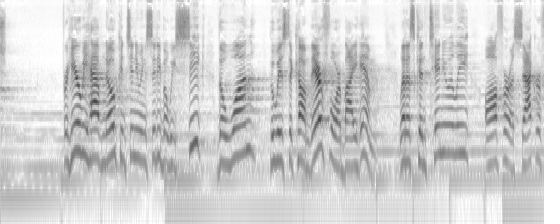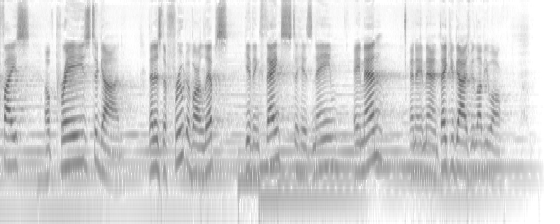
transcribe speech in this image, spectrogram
For here we have no continuing city, but we seek the one who is to come. Therefore, by him, let us continually offer a sacrifice of praise to God. That is the fruit of our lips, giving thanks to his name. Amen and amen. Thank you guys. We love you all.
